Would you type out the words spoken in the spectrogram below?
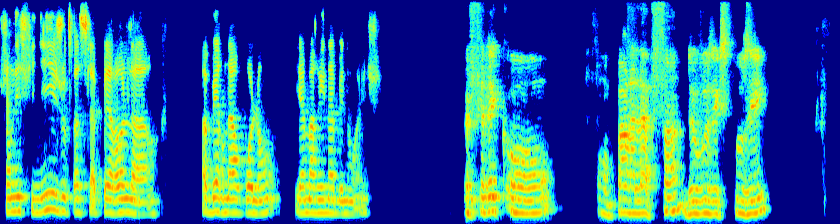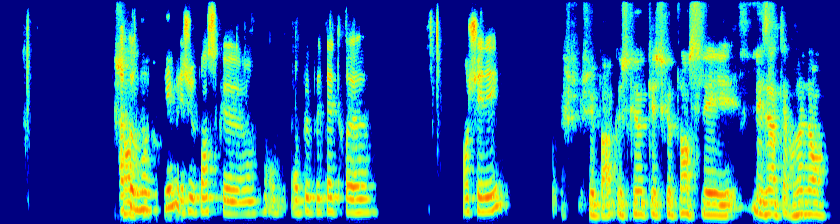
J'en ai fini et je passe la parole à, Bernard Roland et à Marina Benoît. Je préférais qu'on parle à la fin de vos exposés. Ah, comme vous voulez, mais je pense qu'on on peut peut-être euh, enchaîner. Je ne sais pas, qu'est-ce que, qu'est-ce que pensent les, les intervenants?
